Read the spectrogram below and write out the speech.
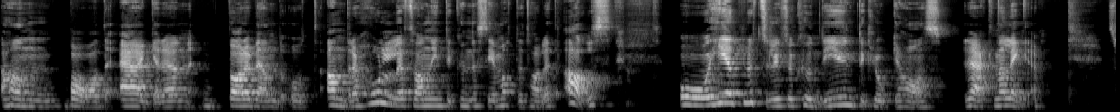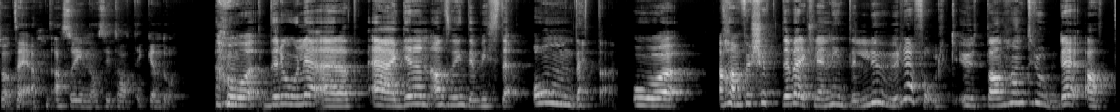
han bad ägaren vara vänd åt andra hållet så han inte kunde se mattetalet alls. Och helt plötsligt så kunde ju inte Kloke-Hans räkna längre. Så att säga, alltså inom citattecken då. Och det roliga är att ägaren alltså inte visste om detta. Och han försökte verkligen inte lura folk utan han trodde att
